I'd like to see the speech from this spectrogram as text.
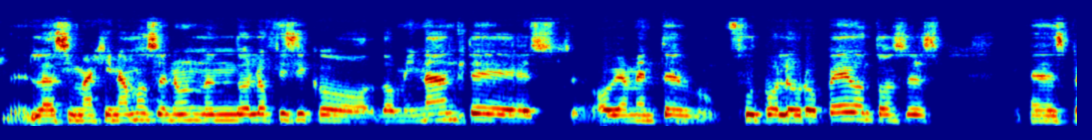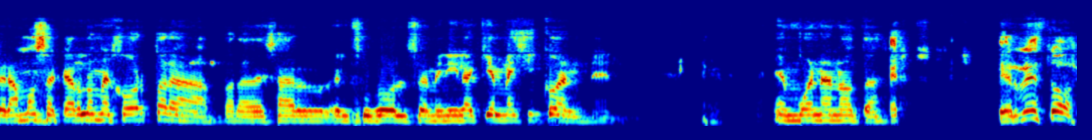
las imaginamos en un, duelo físico dominante, es obviamente fútbol europeo, entonces eh, esperamos sacar lo mejor para, para, dejar el fútbol femenil aquí en México en, en, en buena nota. El resto.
